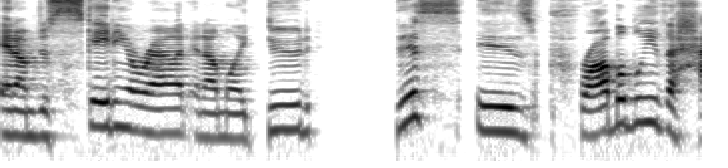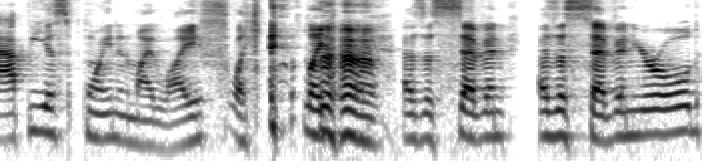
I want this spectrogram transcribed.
And I'm just skating around, and I'm like, dude, this is probably the happiest point in my life. Like like as a seven as a seven year old,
